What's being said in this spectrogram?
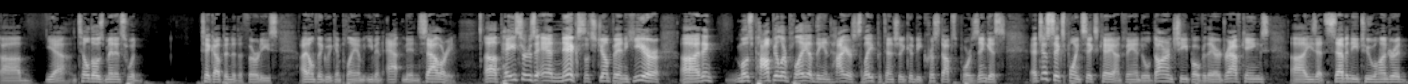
um, yeah, until those minutes would tick up into the 30s, I don't think we can play him even at min salary. Uh, Pacers and Knicks. Let's jump in here. Uh, I think most popular play of the entire slate potentially could be Kristaps Porzingis at just 6.6K on FanDuel. Darn cheap over there. DraftKings, uh, he's at 7,200.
